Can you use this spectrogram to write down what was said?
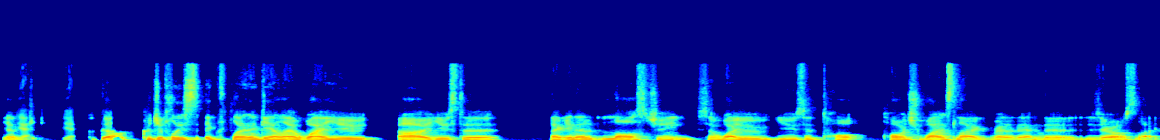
Yeah. yeah. Yeah. Uh, could you please explain again like why you uh use the like in a loss gene, so why you use the to torch ones like rather than the zeros like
